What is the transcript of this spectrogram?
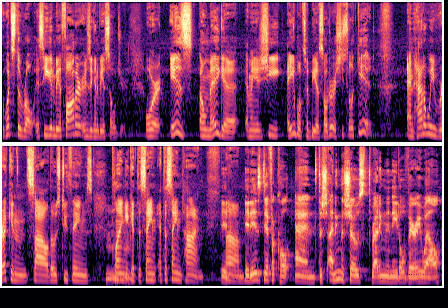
what's the role? Is he going to be a father or is he going to be a soldier? Or is Omega, I mean, is she able to be a soldier or is she still a kid? And how do we reconcile those two things playing at the same at the same time? It, it is difficult, and the sh- I think the show's threading the needle very well,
